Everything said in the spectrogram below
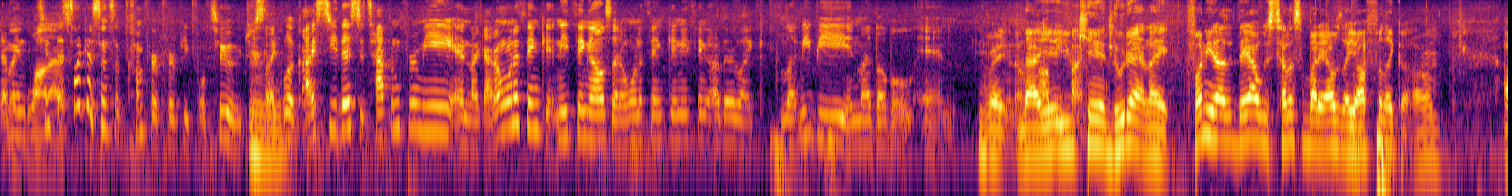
I mean, like wild too, that's like a sense of comfort for people too. Just like, look, I see this; it's happened for me, and like, I don't want to think anything else. I don't want to think anything other. Like, let me be in my bubble, and Right. you know, nah, I'll yeah, be you fine. can't do that. Like, funny the other day, I was telling somebody, I was like, yo, I feel like a, um, I,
